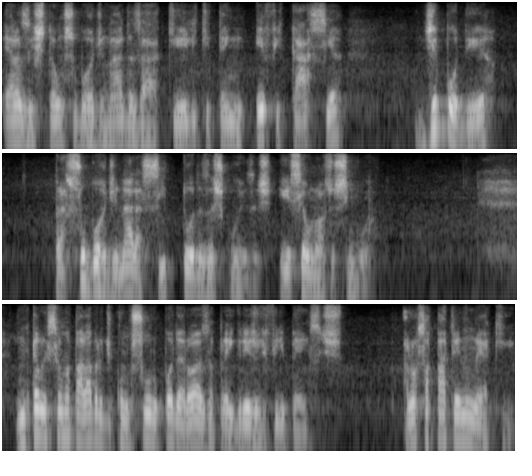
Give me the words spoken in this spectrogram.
elas estão subordinadas àquele que tem eficácia de poder para subordinar a si todas as coisas. Esse é o nosso Senhor. Então, essa é uma palavra de consolo poderosa para a igreja de Filipenses. A nossa pátria não é aqui.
